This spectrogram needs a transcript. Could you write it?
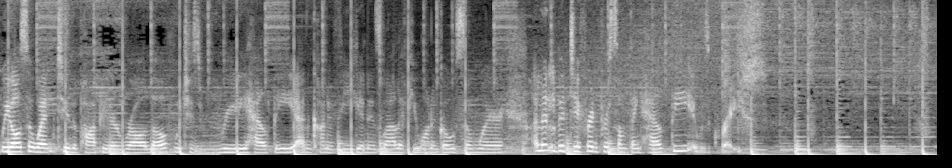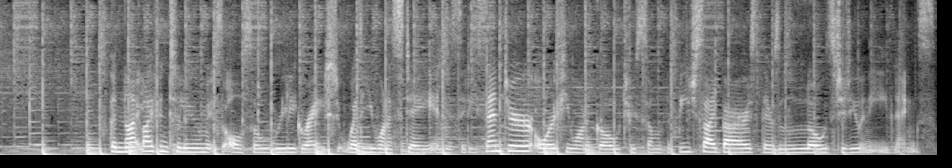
We also went to the popular Raw Love, which is really healthy and kind of vegan as well. If you want to go somewhere a little bit different for something healthy, it was great. The nightlife in Tulum is also really great, whether you want to stay in the city centre or if you want to go to some of the beachside bars, there's loads to do in the evenings.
